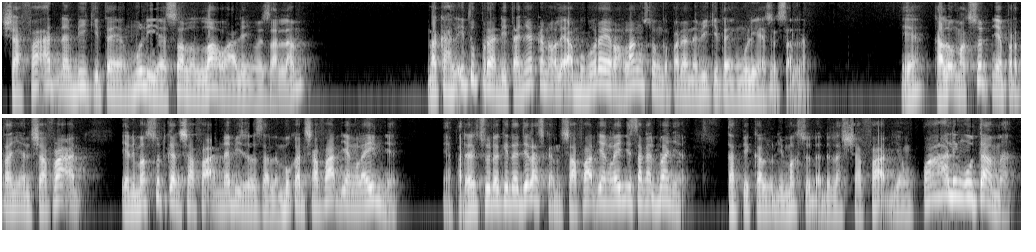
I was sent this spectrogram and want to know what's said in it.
syafaat Nabi kita yang mulia sallallahu alaihi wasallam maka hal itu pernah ditanyakan oleh Abu Hurairah langsung kepada Nabi kita yang mulia sallallahu Ya, kalau maksudnya pertanyaan syafaat yang dimaksudkan syafaat Nabi SAW bukan syafaat yang lainnya. Ya, padahal sudah kita jelaskan syafaat yang lainnya sangat banyak. Tapi kalau dimaksud adalah syafaat yang paling utama,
